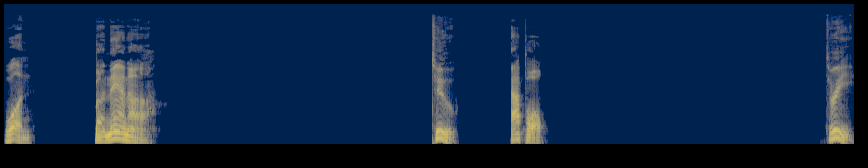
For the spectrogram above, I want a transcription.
1, banana, 2, apple, 3,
